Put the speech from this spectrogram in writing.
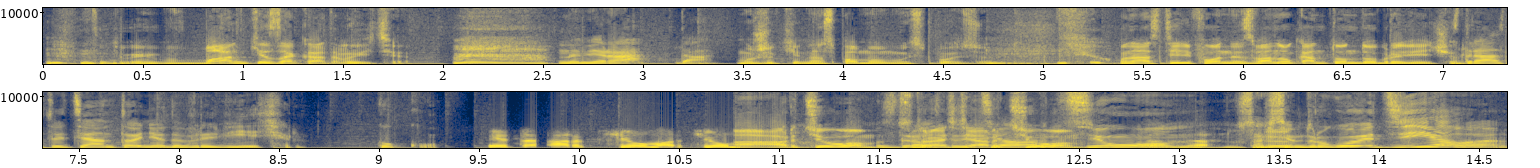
В банке закатываете? Номера? Да. Мужики, нас, по-моему, используют. У нас телефонный звонок. Антон, добрый вечер. Здравствуйте, Антонио, добрый вечер. Ку-ку. Это Артем, Артем. А, Артем. Здрасте, Артем. Артем. Да-да. Ну, совсем Да. другое дело.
